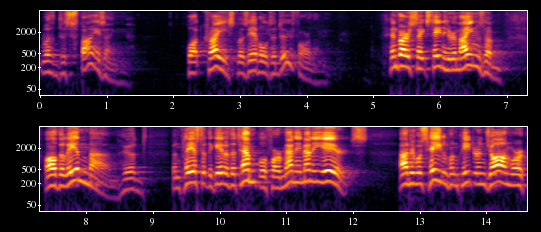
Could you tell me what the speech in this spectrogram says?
with despising what Christ was able to do for them. In verse 16, he reminds them of the lame man who had been placed at the gate of the temple for many, many years and who was healed when Peter and John were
